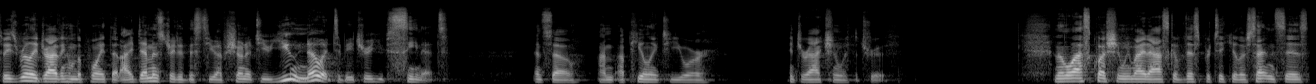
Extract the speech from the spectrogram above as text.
So he's really driving home the point that I demonstrated this to you, I've shown it to you, you know it to be true, you've seen it. And so I'm appealing to your interaction with the truth. And then the last question we might ask of this particular sentence is,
